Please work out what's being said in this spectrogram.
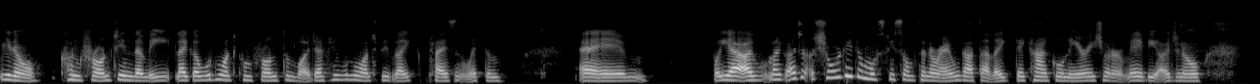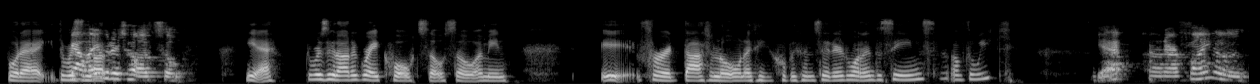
you know, confronting them. Eat like I wouldn't want to confront them, but I definitely wouldn't want to be like pleasant with them. Um, but yeah, I like I don't, surely there must be something around that that like they can't go near each other. Maybe I don't know, but uh, there was Yeah, a I would have thought so. Yeah, there was a lot of great quotes though. So I mean, it, for that alone, I think it could be considered one of the scenes of the week. Yeah, and our final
